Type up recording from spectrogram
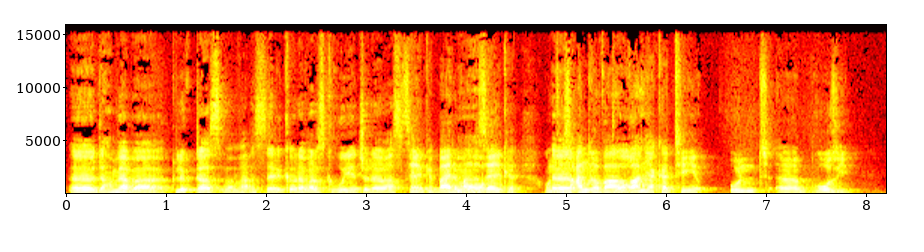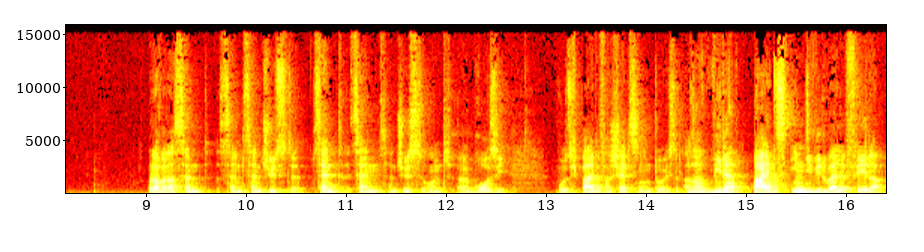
äh, da haben wir aber Glück, dass, war das Selke oder war das Grujic oder was? Selke, beide Male. Selke. Und das Äh, andere war, boah. waren Jakate und äh, Brosi. Oder war das Saint, Saint, Saint? Saint, Juste und äh, Brosi, wo sich beide verschätzen und durch sind. Also wieder beides individuelle Fehler.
